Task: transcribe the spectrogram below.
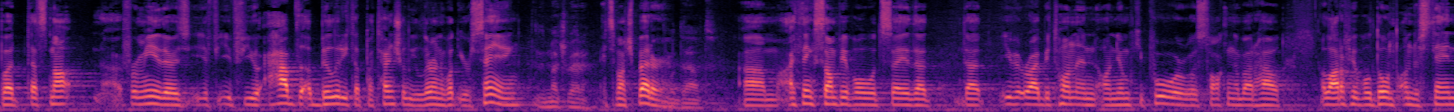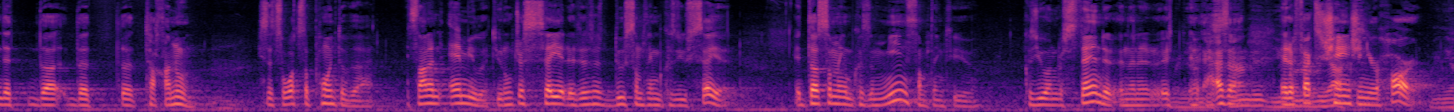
but that's not. For me, there's if if you have the ability to potentially learn what you're saying, it's much better. It's much better. No doubt. Um, I think some people would say that that even Rabbi Biton on Yom Kippur was talking about how a lot of people don't understand the the the, the tachanun. He said, so what's the point of that? It's not an amulet. You don't just say it. It doesn't do something because you say it. It does something because it means something to you because you understand it, and then it, it, it has it, it affects change in your heart. You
